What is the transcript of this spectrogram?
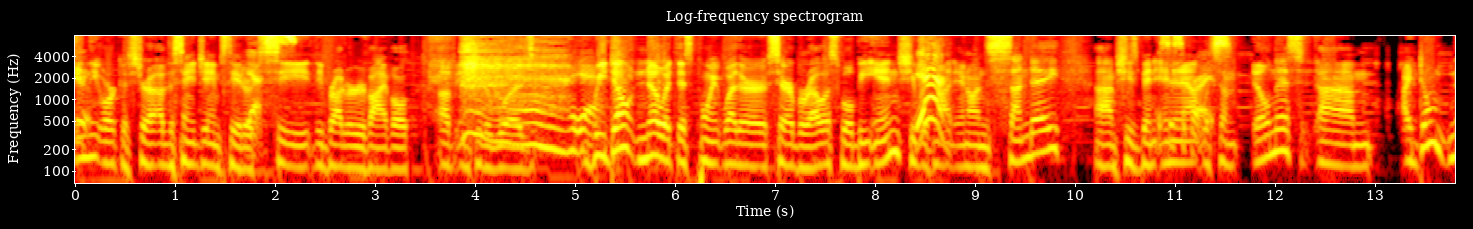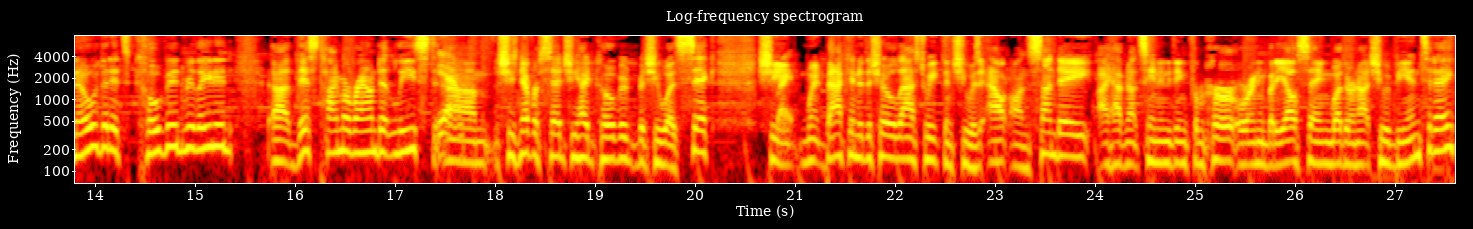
in the orchestra of the St. James Theater Yes. to see the Broadway revival of Into the Woods. Yeah. We don't know at this point whether Sara Bareilles will be in. She was not in on Sunday. Um, she's been It's in and out with some illness. Um, I don't know that it's COVID related uh, this time around, at least. Yeah. Um, she's never said she had COVID, but she was sick. She Right. went back into the show last week, then she was out on Sunday. I have not seen anything from her or anybody else saying whether or not she would be in today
